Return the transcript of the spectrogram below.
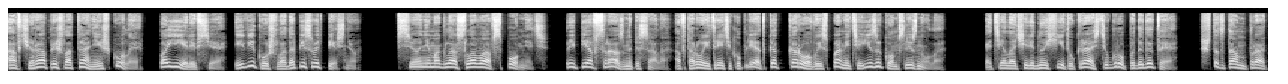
а вчера пришла Таня из школы. Поели все, и Вика ушла дописывать песню. Все не могла слова вспомнить. Припев сразу написала, а второй и третий куплет, как корова из памяти, языком слезнула. Хотела очередной хит украсть у группы ДДТ. Что-то там про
